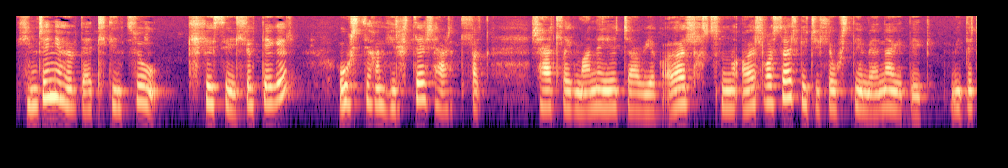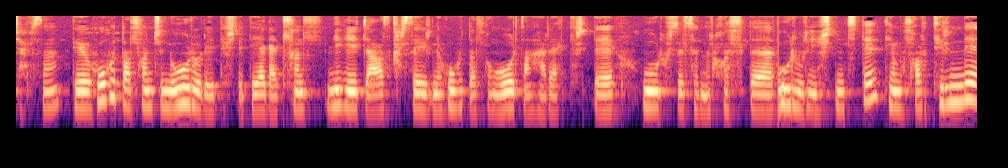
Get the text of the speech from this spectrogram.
хэмжээний хувьд адил тэнцүү гэхээсээ илүүтэйгээр өөрсдийнх нь хэрэгцээ шаардлага шаардлагыг манай ээж аав яг ойлгосон ойлгосоо л гэж илүү хүссэн юм байна гэдгийг мэдэж авсан. Тэгээ хүүхэд болгон ч өөр өөр байдаг шүү дээ. Яг адилхан л нэг ээж аваас гарсан ирнэ хүүхэд болгон өөр зан характертэй, өөр хүсэл сонирхолтой, өөр өөр ертөнцтэй. Тийм болохоор тэрэндээ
